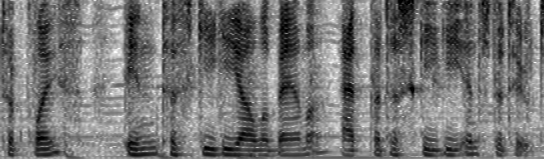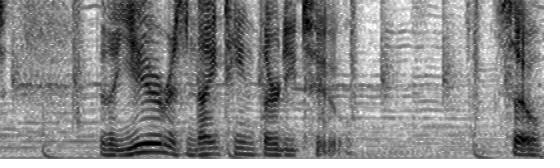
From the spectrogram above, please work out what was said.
took place in Tuskegee, Alabama, at the Tuskegee Institute. The year is 1932. So,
